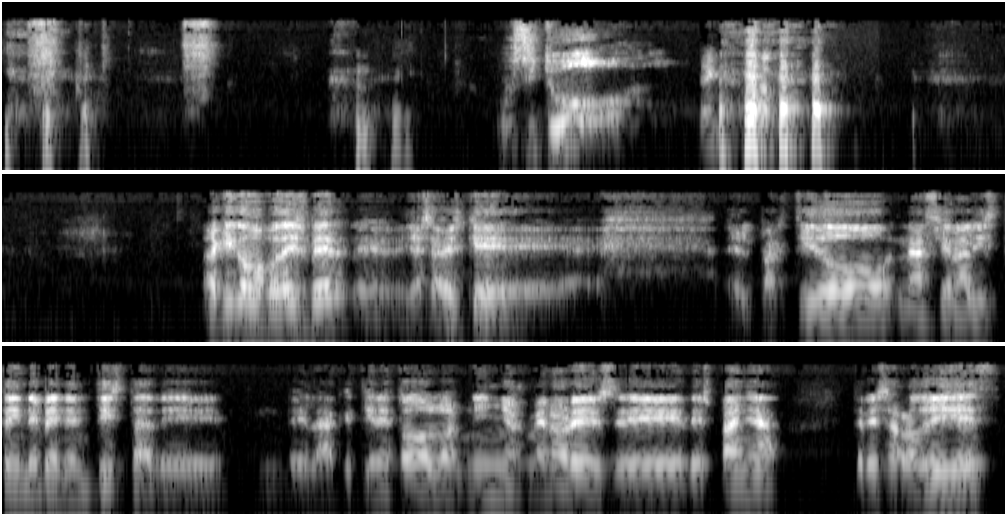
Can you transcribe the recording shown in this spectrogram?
¡Usito! Venga, vamos. Aquí, como podéis ver, eh, ya sabéis que el Partido Nacionalista Independentista de, la que tiene todos los niños menores de, de España, Teresa Rodríguez,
